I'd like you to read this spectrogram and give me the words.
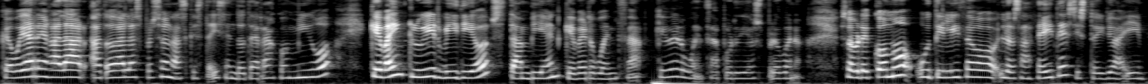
que voy a regalar a todas las personas que estáis en doTERRA conmigo, que va a incluir vídeos también, qué vergüenza, qué vergüenza, por Dios, pero bueno, sobre cómo utilizo los aceites y estoy yo ahí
